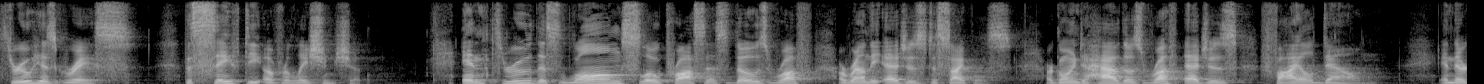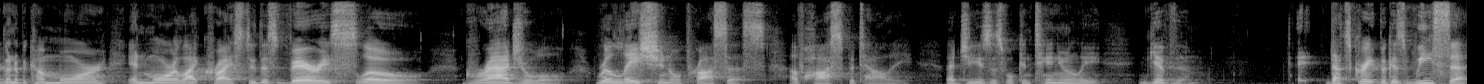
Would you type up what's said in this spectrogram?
through his grace the safety of relationship. And through this long, slow process, those rough around the edges disciples are going to have those rough edges filed down. And they're going to become more and more like Christ through this very slow, gradual, relational process of hospitality that Jesus will continually give them. Eh, that's great because we said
